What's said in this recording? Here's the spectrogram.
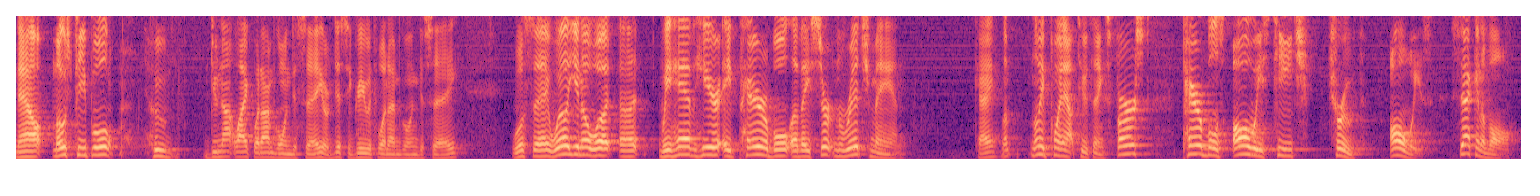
Now, most people who do not like what I'm going to say or disagree with what I'm going to say will say, well, you know what? Uh, we have here a parable of a certain rich man. Okay? Let, let me point out two things. First, Parables always teach truth, always. Second of all,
